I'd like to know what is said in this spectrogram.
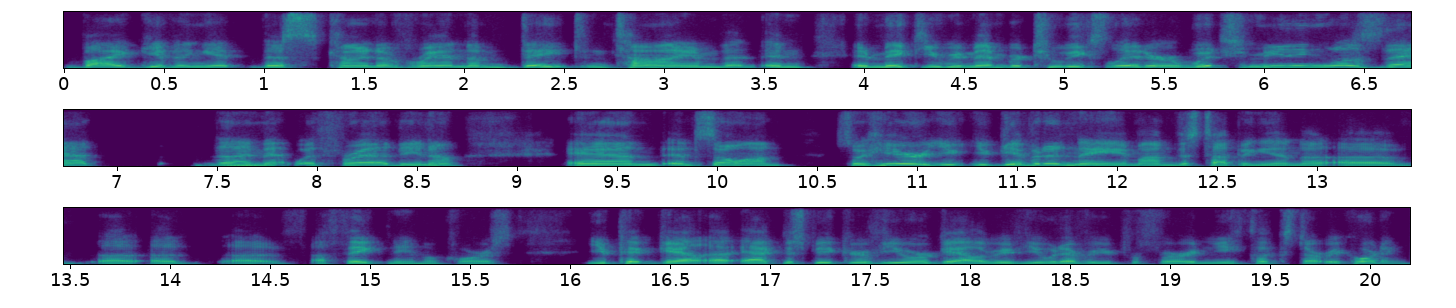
by giving it this kind of random date and time and and, and make you remember two weeks later which meeting was that that mm-hmm. I met with Fred, you know, and and so on. So here you you give it a name. I'm just typing in a a a, a, a fake name, of course. You pick gal- active speaker view or gallery view, whatever you prefer, and you click start recording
